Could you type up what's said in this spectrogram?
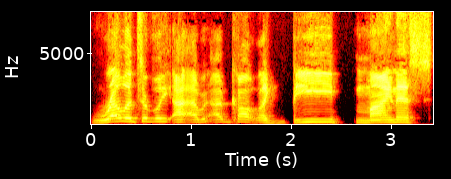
relatively. I, I I'd call it like B minus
